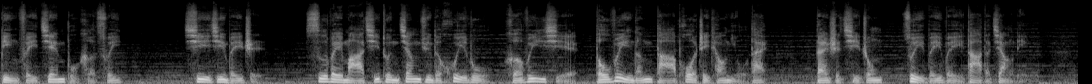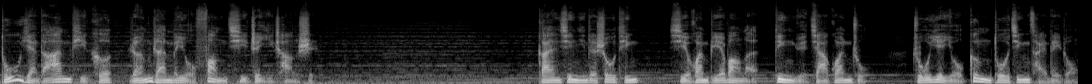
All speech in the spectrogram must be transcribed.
并非坚不可摧。迄今为止，四位马其顿将军的贿赂和威胁都未能打破这条纽带，但是其中最为伟大的将领，独眼的安提柯仍然没有放弃这一尝试。感谢您的收听，喜欢别忘了订阅加关注，主页有更多精彩内容。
